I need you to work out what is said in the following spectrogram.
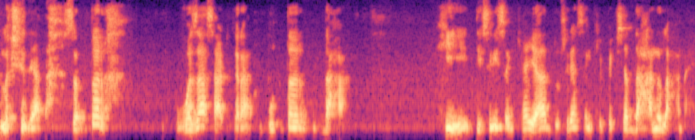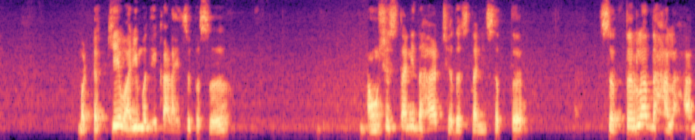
लक्ष द्या. सत्तर वजा साठ करा उत्तर दहा. ही तिसरी संख्या या दुसऱ्या संख्येपेक्षा दहानं लहान आहे. मग टक्केवारीमध्ये काढायचं कसं? अंशस्थानी दहा छदस्थानी सत्तर. सत्तरला दहा लहान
